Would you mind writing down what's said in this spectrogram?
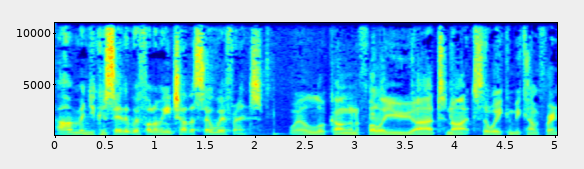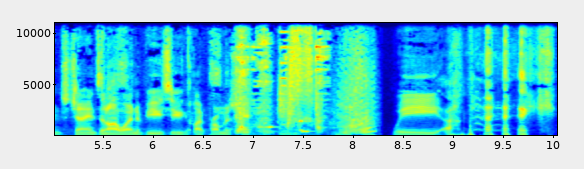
um, and you can say that we're following each other, so we're friends. Well, look, I'm going to follow you uh, tonight so we can become friends, James, and I won't abuse you. I promise you. We are back.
